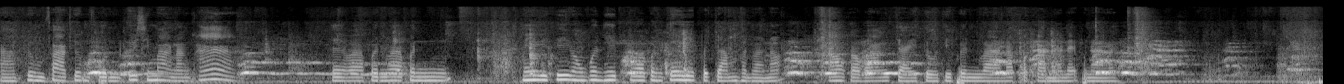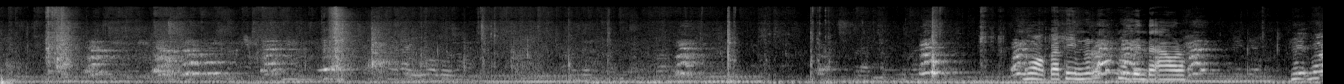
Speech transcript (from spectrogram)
อ่าครึ้มฟ้าครึ้มฝนคือสิมากหลังคาแต่ว่าเพิ่นว่าเพิ่นมีวิธีของเพิ่นเฮ็ดเพราะว่าเพิ่นเคยเฮ็ดประจำเพิ่นว่าเนาะ เฮาก็วางใจตัวที่เพิ่นว่ารับประกันนั่นแหละพี่น้องเอ้ยหมวกกระทิมแล้วล่ะมันเป็นแต่เอาละเห็นมั้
